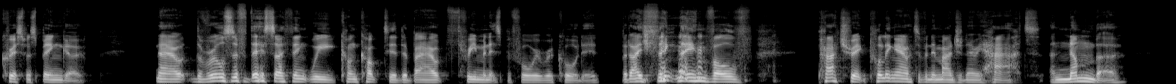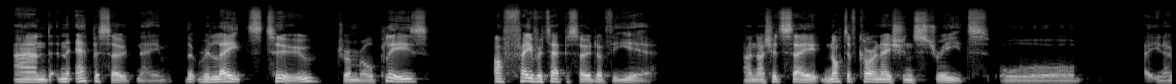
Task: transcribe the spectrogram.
Christmas Bingo. Now, the rules of this, I think we concocted about three minutes before we recorded, but I think they involve Patrick pulling out of an imaginary hat a number and an episode name that relates to, drumroll please, our favorite episode of the year. And I should say, not of Coronation Street or you know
